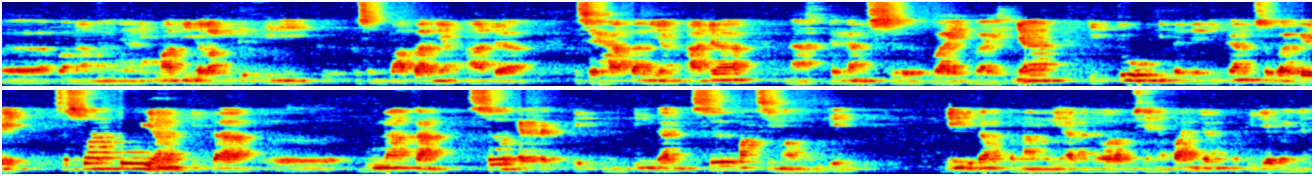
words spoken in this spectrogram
e, apa namanya nikmati dalam hidup ini kesempatan yang ada, kesehatan yang ada. Nah, dengan sebaik-baiknya itu kita jadikan sebagai sesuatu yang kita eh, gunakan seefektif mungkin dan semaksimal mungkin. Mungkin kita pernah melihat ada orang usianya panjang, tapi dia banyak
